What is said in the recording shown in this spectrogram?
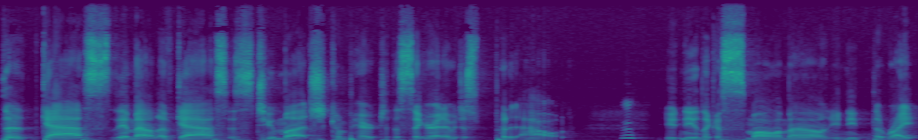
the gas, the amount of gas is too much compared to the cigarette. It would just put it out. Hmm. You'd need like a small amount. You need the right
